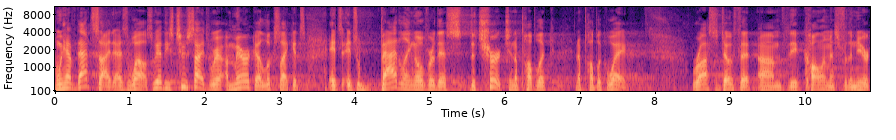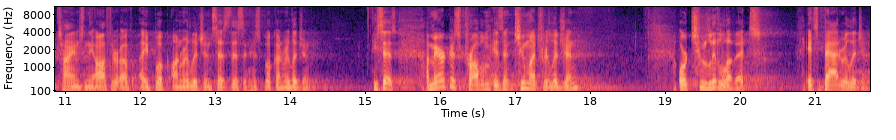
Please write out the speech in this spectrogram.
And we have that side as well. So we have these two sides where America looks like it's, it's, it's battling over this, the church in a public, in a public way. Ross Douthat, um, the columnist for the New York Times and the author of a book on religion, says this in his book on religion. He says, America's problem isn't too much religion or too little of it, it's bad religion.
